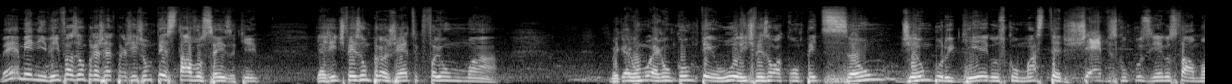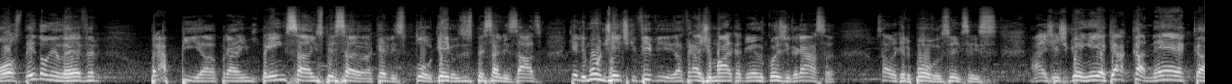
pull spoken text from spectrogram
Vem, Meni, vem fazer um projeto para a gente, vamos testar vocês aqui. E a gente fez um projeto que foi uma. Era um, era um conteúdo, a gente fez uma competição de hamburgueiros com masterchefs, com cozinheiros famosos, dentro da Unilever, para a imprensa, especial, aqueles blogueiros especializados, aquele monte de gente que vive atrás de marca ganhando coisa de graça. Sabe aquele povo? Eu sei que vocês. Ai, gente, ganhei aqui a caneca.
